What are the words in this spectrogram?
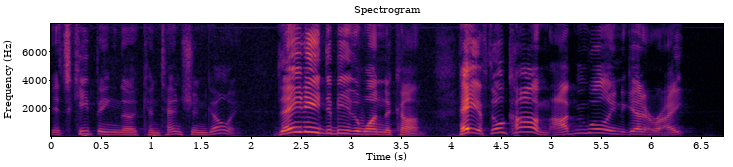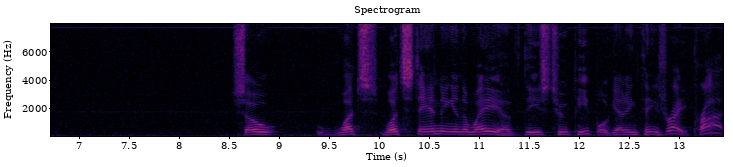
it's keeping the contention going. They need to be the one to come. Hey, if they'll come, I'm willing to get it right. So what's, what's standing in the way of these two people getting things right? Pride.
